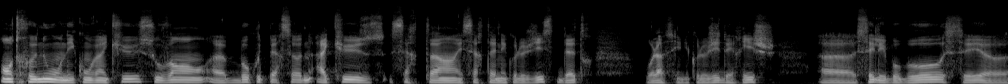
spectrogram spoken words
entre nous, on est convaincus. Souvent, euh, beaucoup de personnes accusent certains et certaines écologistes d'être, voilà, c'est une écologie des riches, euh, c'est les bobos, c'est, euh,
